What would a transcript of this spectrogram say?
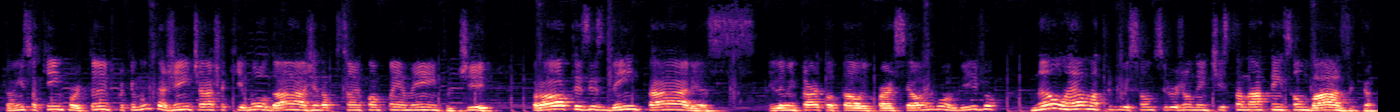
Então isso aqui é importante porque muita gente acha que moldagem, adaptação e acompanhamento de próteses dentárias, elementar total e parcial removível não é uma atribuição do cirurgião dentista na atenção básica.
